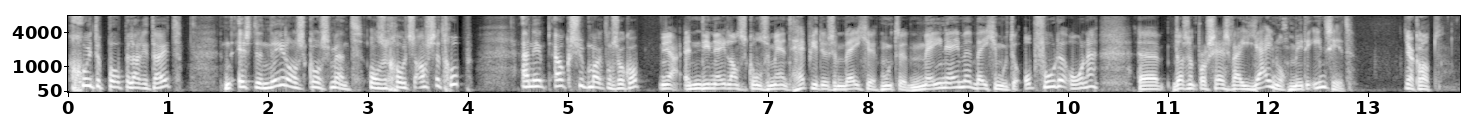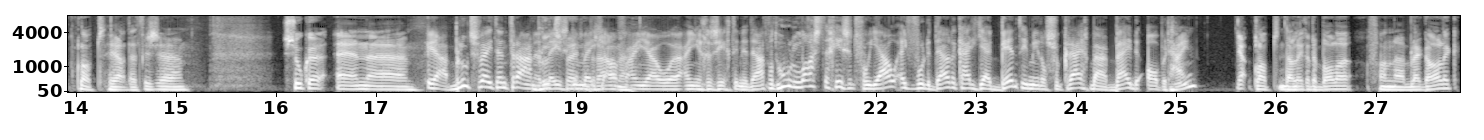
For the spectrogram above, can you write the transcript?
groeit de populariteit. Is de Nederlandse consument onze grootste afzetgroep. En neemt elke supermarkt ons ook op. Ja, en die Nederlandse consument heb je dus een beetje moeten meenemen, een beetje moeten opvoeden, Orne. Uh, dat is een proces waar jij nog middenin zit. Ja, klopt. Klopt. Ja, dat is. Uh zoeken en... Uh, ja, bloed, zweet en tranen bloed, lees ik een beetje tranen. af aan, jou, uh, aan je gezicht inderdaad. Want hoe lastig is het voor jou, even voor de duidelijkheid... jij bent inmiddels verkrijgbaar bij de Albert Heijn. Ja, klopt. Daar liggen de ballen van uh, Black Garlic.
